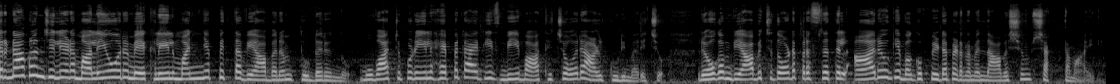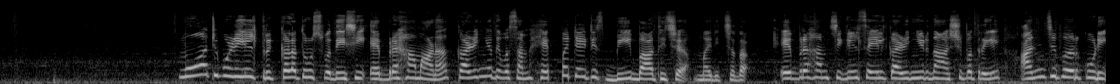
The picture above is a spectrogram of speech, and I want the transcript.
എറണാകുളം ജില്ലയുടെ മലയോര മേഖലയിൽ മഞ്ഞപ്പിത്ത വ്യാപനം തുടരുന്നു. മൂവാറ്റുപുഴയിൽ ഹെപ്പറ്റൈറ്റിസ് ബി ബാധിച്ച ഒരാൾ കൂടി മരിച്ചു. രോഗം വ്യാപിച്ചതോടെ പ്രശ്നത്തിൽ ആരോഗ്യ വകുപ്പ് ഇടപെടണമെന്ന ആവശ്യം ശക്തമായി. മൂവാറ്റുപുഴയിൽ തൃക്കളത്തൂർ സ്വദേശി എബ്രഹാമാണ് കഴിഞ്ഞ ദിവസം ഹെപ്പറ്റൈറ്റിസ് ബി ബാധിച്ച് മരിച്ചത്. എബ്രഹാം ചികിത്സയിൽ കഴിഞ്ഞിരുന്ന ആശുപത്രിയിൽ അഞ്ചു പേർ കൂടി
